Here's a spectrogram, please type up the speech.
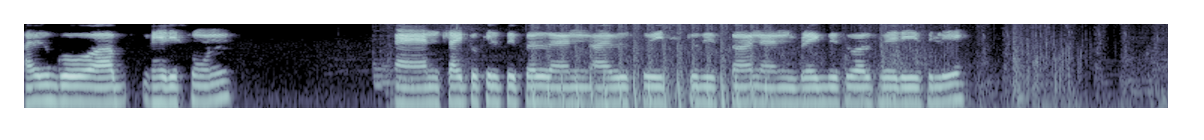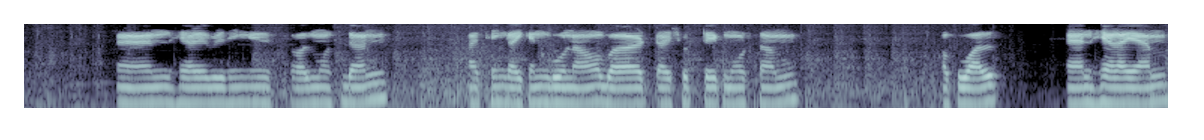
i will go up very soon and try to kill people and I will switch to this gun and break this walls very easily. And here everything is almost done. I think I can go now but I should take more some of walls. And here I am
